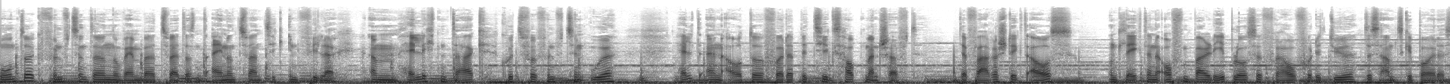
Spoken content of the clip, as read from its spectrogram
Montag, 15. November 2021 in Villach. Am helllichten Tag, kurz vor 15 Uhr, hält ein Auto vor der Bezirkshauptmannschaft. Der Fahrer steigt aus und legt eine offenbar leblose Frau vor die Tür des Amtsgebäudes.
